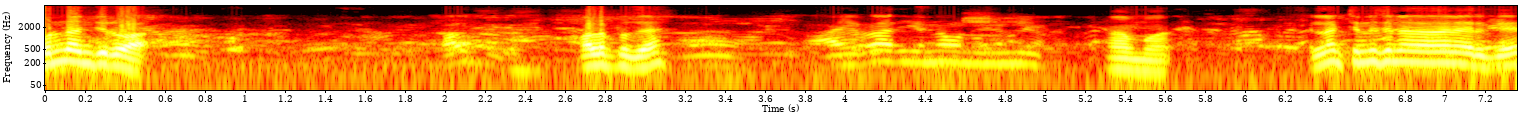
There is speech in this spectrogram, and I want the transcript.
ஒன்று அஞ்சு ரூபா. வளர்ப்புங்க ஆயிரம் ரூபா அதிகம் தான் ஒன்று ஆமா. எல்லாம் சின்ன சின்னதாக தானே இருக்கு.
